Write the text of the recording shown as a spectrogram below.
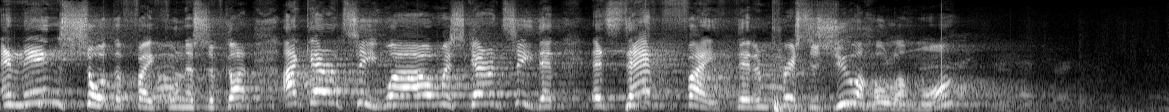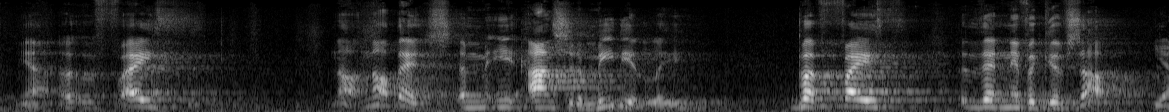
and then saw the faithfulness of God. I guarantee, well, I almost guarantee that it's that faith that impresses you a whole lot more. Yeah, uh, faith, not, not that it's imme- answered immediately, but faith that never gives up. Yeah.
